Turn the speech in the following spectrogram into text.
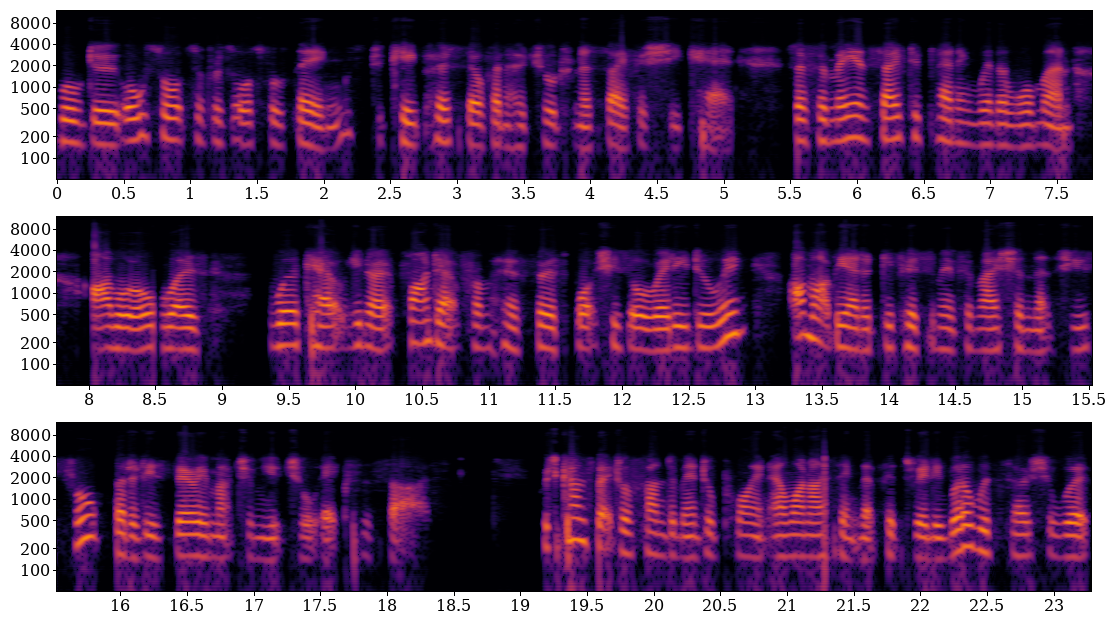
will do all sorts of resourceful things to keep herself and her children as safe as she can. So for me in safety planning with a woman, I will always work out, you know, find out from her first what she's already doing. I might be able to give her some information that's useful, but it is very much a mutual exercise which comes back to a fundamental point and one I think that fits really well with social work,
